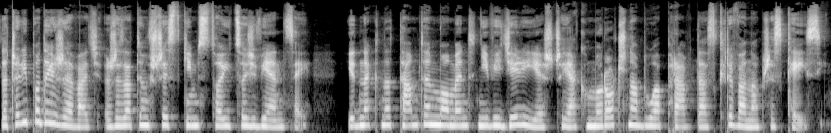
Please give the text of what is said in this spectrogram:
Zaczęli podejrzewać, że za tym wszystkim stoi coś więcej, jednak na tamten moment nie wiedzieli jeszcze, jak mroczna była prawda skrywana przez Casey.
